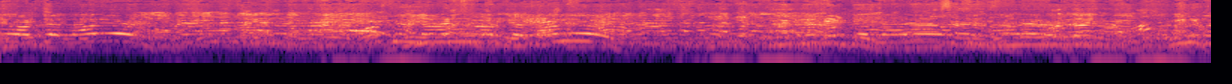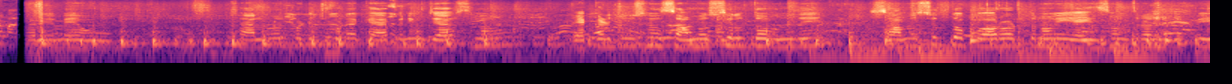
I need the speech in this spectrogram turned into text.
రోజుకు మేము చాలా రోజులు పట్టి కూడా క్యాంపెనింగ్ చేస్తున్నాం. ఎక్కడ చూసినా సమస్యలతో ఉంది. సమస్యలతో పోరాడుతున్నాం ఈ ఐదు సంవత్సరాలు చెప్పి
